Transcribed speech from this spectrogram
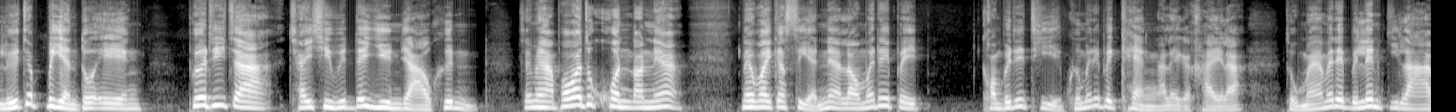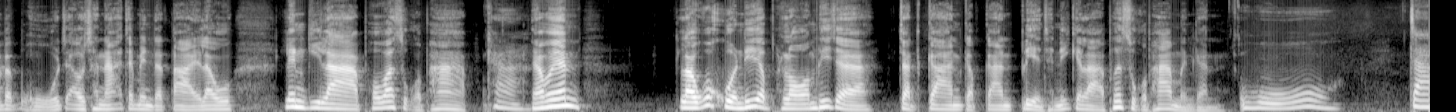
หรือจะเปลี่ยนตัวเอง เพื่อที่จะใช้ชีวิตได้ยืนยาวขึ้นใช่ไหมครับเพราะว่าทุกคนตอนเนี้ยในวัยเกษียณเนี่ยเราไม่ได้ไปคอมเพ t ติ v e คือไม่ได้ไปแข่งอะไรกับใครละถูกไหมไม่ได้ไปเล่นกีฬาแบบโอ้โหจะเอาชนะจะเป็นจะตายเราเล่นกีฬาเพราะว่าสุขภาพค่ะนะเพราะฉะนั้นเราก็ควรที่จะพร้อมที่จะจัดการกับการเปลี่ยนชนิดกีฬาเพื่อสุขภาพเหมือนกัน โอ้โหจะ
